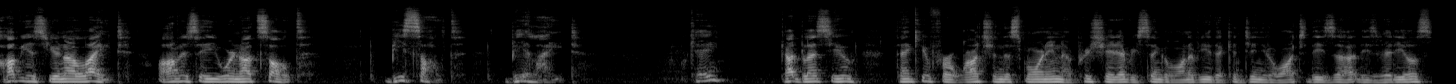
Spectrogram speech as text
Obviously, you're not light. Obviously, you are not salt. Be salt, be a light. Okay? God bless you. Thank you for watching this morning. I appreciate every single one of you that continue to watch these uh, these videos.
